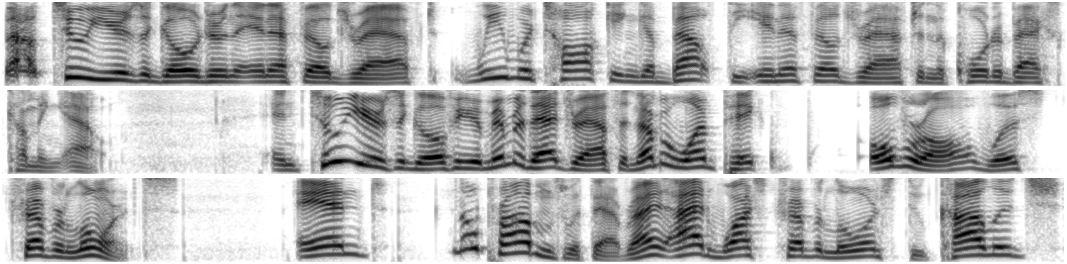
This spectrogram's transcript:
about two years ago during the NFL draft, we were talking about the NFL draft and the quarterbacks coming out. And two years ago, if you remember that draft, the number one pick overall was Trevor Lawrence. And no problems with that, right? I had watched Trevor Lawrence through college.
